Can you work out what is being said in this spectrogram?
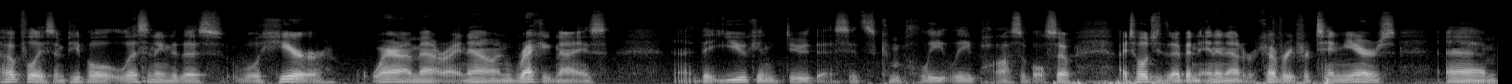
hopefully, some people listening to this will hear where I'm at right now and recognize uh, that you can do this. It's completely possible. So, I told you that I've been in and out of recovery for 10 years. Um,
